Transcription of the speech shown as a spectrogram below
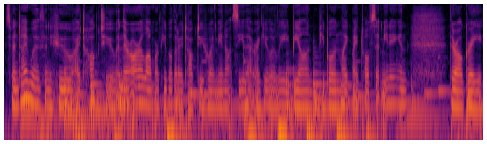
spend time with and who I talk to. And there are a lot more people that I talk to who I may not see that regularly beyond people in like my 12 step meeting. And they're all great.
